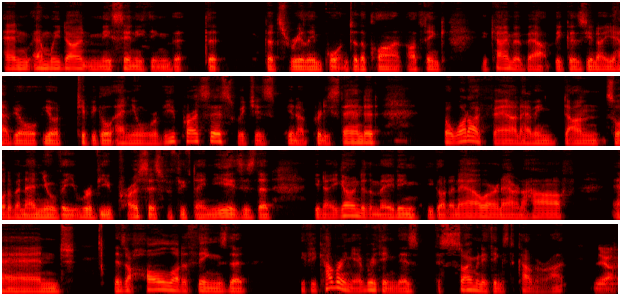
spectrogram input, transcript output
And, and we don't miss anything that, that that's really important to the client. I think it came about because, you know, you have your, your typical annual review process, which is, you know, pretty standard. But what I've found having done sort of an annual review process for 15 years is that, you know, you go into the meeting, you got an hour, an hour and a half, and there's a whole lot of things that if you're covering everything, there's, there's so many things to cover, right? Yeah.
